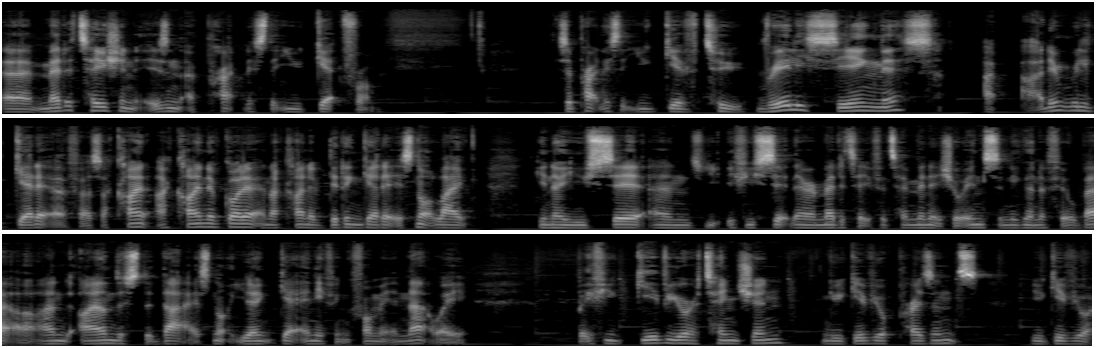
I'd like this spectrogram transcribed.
uh, meditation isn't a practice that you get from. It's a practice that you give to. Really seeing this I, I didn't really get it at first. I kind I kind of got it and I kind of didn't get it. It's not like you know you sit and you, if you sit there and meditate for 10 minutes you're instantly going to feel better. And i understood that. It's not you don't get anything from it in that way. But if you give your attention you give your presence you give your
